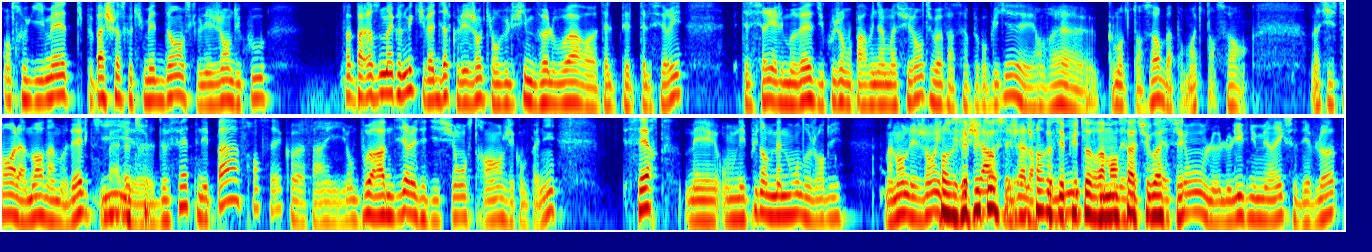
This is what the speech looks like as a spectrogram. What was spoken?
entre guillemets, tu peux pas choisir ce que tu mets dedans parce que les gens, du coup, enfin, par raisonnement économique, tu vas te dire que les gens qui ont vu le film veulent voir euh, telle, telle, telle série. Telle série, elle est mauvaise, du coup, gens vont pas revenir le mois suivant, tu vois. Enfin, c'est un peu compliqué. Et en vrai, euh, comment tu t'en sors? Bah, pour moi, tu t'en sors en, en assistant à la mort d'un modèle qui, Bah, euh, de fait, n'est pas français, quoi. Enfin, on pourra me dire les éditions Strange et compagnie. Certes, mais on n'est plus dans le même monde aujourd'hui. Maintenant, les gens, Je ils que c'est plutôt- déjà je pense que c'est plutôt vraiment ça, tu vois, Le, le livre numérique se développe.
